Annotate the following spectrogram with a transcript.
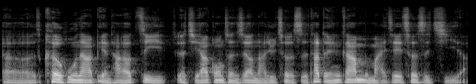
呃客户那边，他要自己呃其他工程师要拿去测试，他等于跟他们买这些测试机啊。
